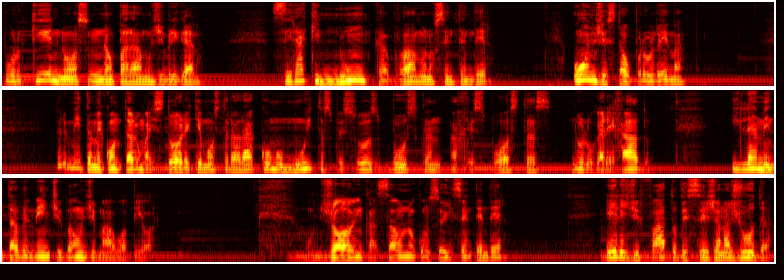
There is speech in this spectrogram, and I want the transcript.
por que nós não paramos de brigar? Será que nunca vamos nos entender? Onde está o problema? Permita-me contar uma história que mostrará como muitas pessoas buscam as respostas no lugar errado e, lamentavelmente, vão de mal a pior. Um jovem casal não consegue se entender. Eles de fato desejam ajuda,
